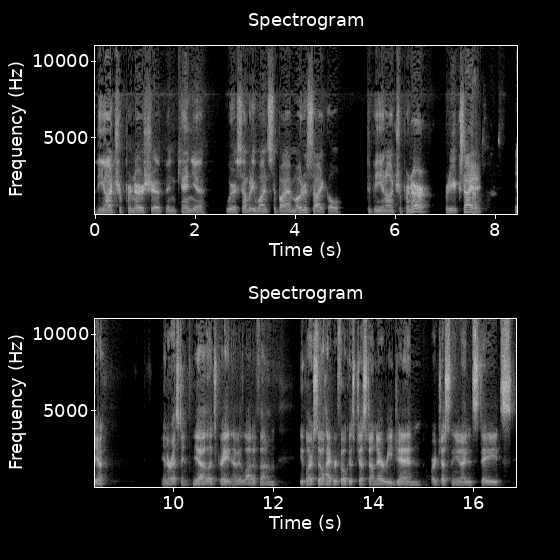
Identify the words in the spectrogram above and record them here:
the entrepreneurship in Kenya where somebody wants to buy a motorcycle to be an entrepreneur. Pretty exciting. Yeah. Interesting. Yeah, that's great. I mean, a lot of um, people are so hyper focused just on their region or just in the United States.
